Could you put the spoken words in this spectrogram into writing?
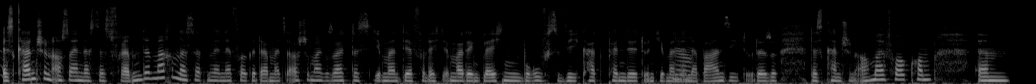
es kann schon auch sein, dass das Fremde machen. Das hatten wir in der Folge damals auch schon mal gesagt, dass jemand, der vielleicht immer den gleichen Berufsweg hat, pendelt und jemand Ja. in der Bahn sieht oder so. Das kann schon auch mal vorkommen. Ähm,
